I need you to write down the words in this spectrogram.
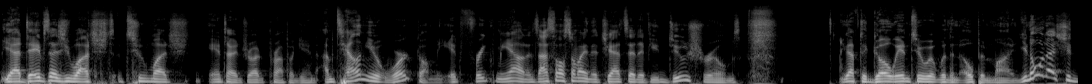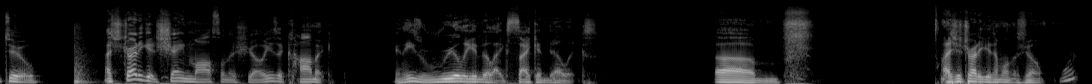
Yeah, Dave says you watched too much anti-drug propaganda. I'm telling you, it worked on me. It freaked me out. And I saw somebody in the chat said if you do shrooms, you have to go into it with an open mind. You know what I should do? I should try to get Shane Mauss on the show. He's a comic and he's really into like psychedelics. Um, I should try to get him on the show. What?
